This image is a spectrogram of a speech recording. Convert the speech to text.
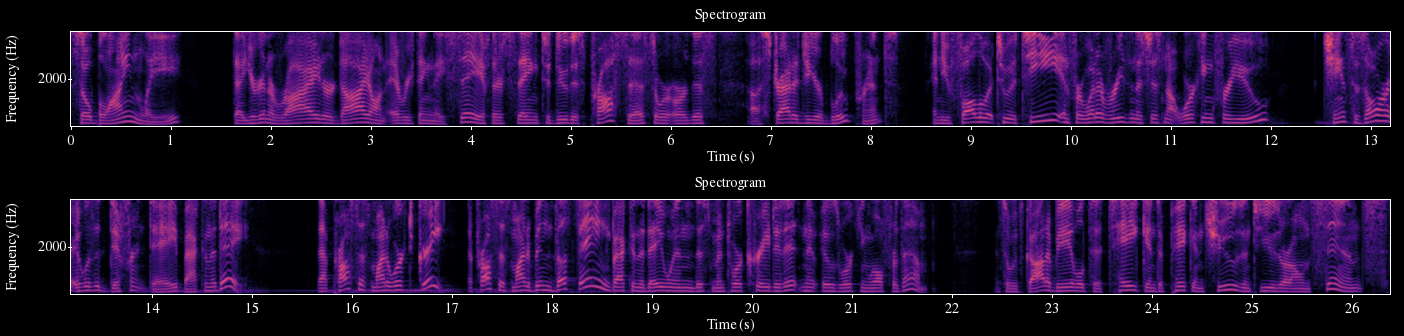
so blindly that you're going to ride or die on everything they say if they're saying to do this process or, or this uh, strategy or blueprint and you follow it to a T and for whatever reason it's just not working for you, chances are it was a different day back in the day. that process might have worked great. That process might have been the thing back in the day when this mentor created it and it, it was working well for them. And so we've got to be able to take and to pick and choose and to use our own sense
